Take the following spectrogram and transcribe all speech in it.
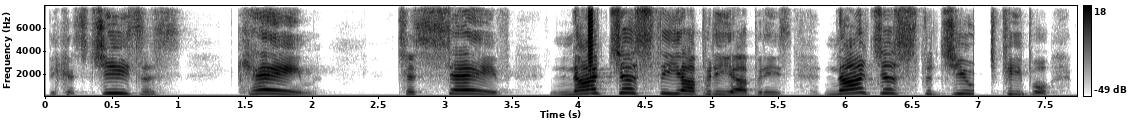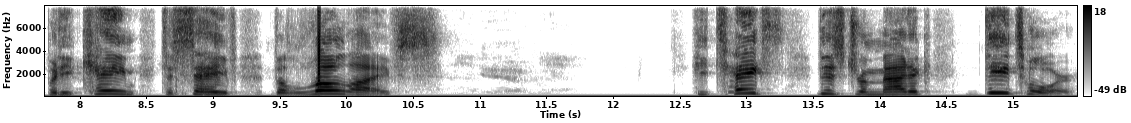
Because Jesus came to save not just the uppity uppities, not just the Jewish people, but he came to save the lowlifes. He takes this dramatic detour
